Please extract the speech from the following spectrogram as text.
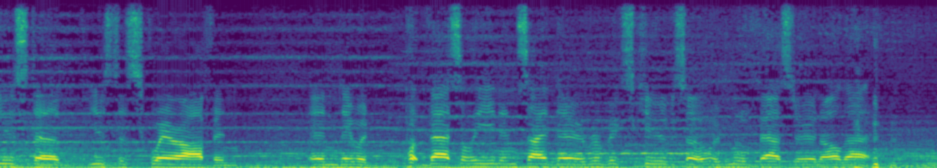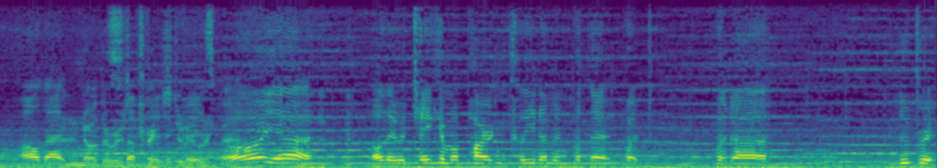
used to used to square off, and and they would put Vaseline inside their Rubik's cube so it would move faster and all that. all that. I didn't know there was stuff tricks to it like that. Oh yeah. oh, they would take them apart and clean them and put that put put uh lubri-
